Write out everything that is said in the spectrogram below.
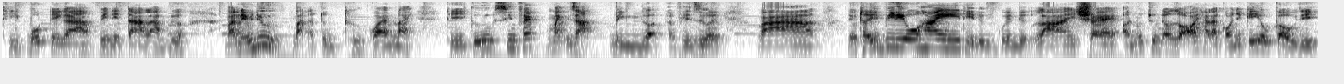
thì Bottega Veneta làm được và nếu như bạn đã từng thử qua em này thì cứ xin phép mạnh dạn bình luận ở phía dưới và nếu thấy video hay thì đừng quên việc like, share, ấn nút chuông theo dõi hay là có những cái yêu cầu gì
